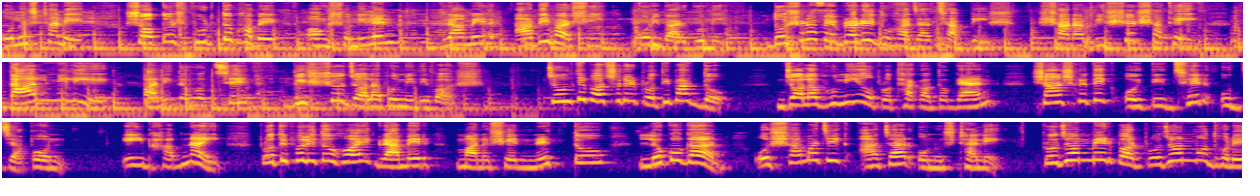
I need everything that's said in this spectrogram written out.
অনুষ্ঠানে স্বতঃস্ফূর্তভাবে অংশ নিলেন গ্রামের আদিবাসী পরিবারগুলি। দোসরা ফেব্রুয়ারি দুহাজার ছাব্বিশ। সারা বিশ্বের সাথেই তাল মিলিয়ে পালিত হচ্ছে বিশ্ব জলাভূমি দিবস। চলতি বছরের প্রতিপাদ্য, জলাভূমি ও প্রথাগত জ্ঞান, সাংস্কৃতিক ঐতিহ্যের উদযাপন। এই ভাবনাই প্রতিফলিত হয় গ্রামের মানুষের নৃত্য, লোকগান ও সামাজিক আচার অনুষ্ঠানে। প্রজন্মের পর প্রজন্ম ধরে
